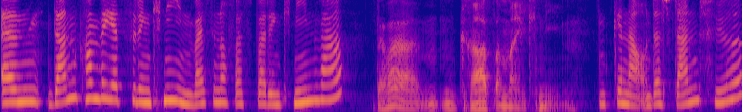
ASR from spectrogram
Ähm, dann kommen wir jetzt zu den Knien. Weißt du noch, was bei den Knien war? Da war Gras an meinen Knien. Genau, und das stand für?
